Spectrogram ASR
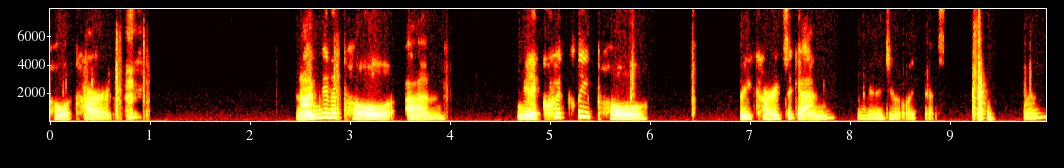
pull a card. And I'm going to pull, um, I'm going to quickly pull three cards again. I'm going to do it like this. One.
